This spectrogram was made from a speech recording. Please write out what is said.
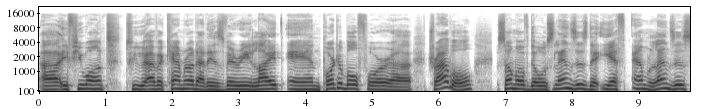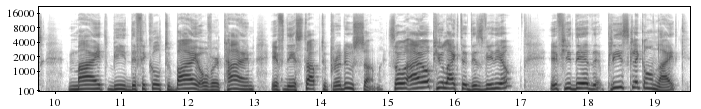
uh, if you want to have a camera that is very light and portable for uh, travel, some of those lenses, the EFM lenses, might be difficult to buy over time if they stop to produce some. So I hope you liked this video. If you did, please click on like,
